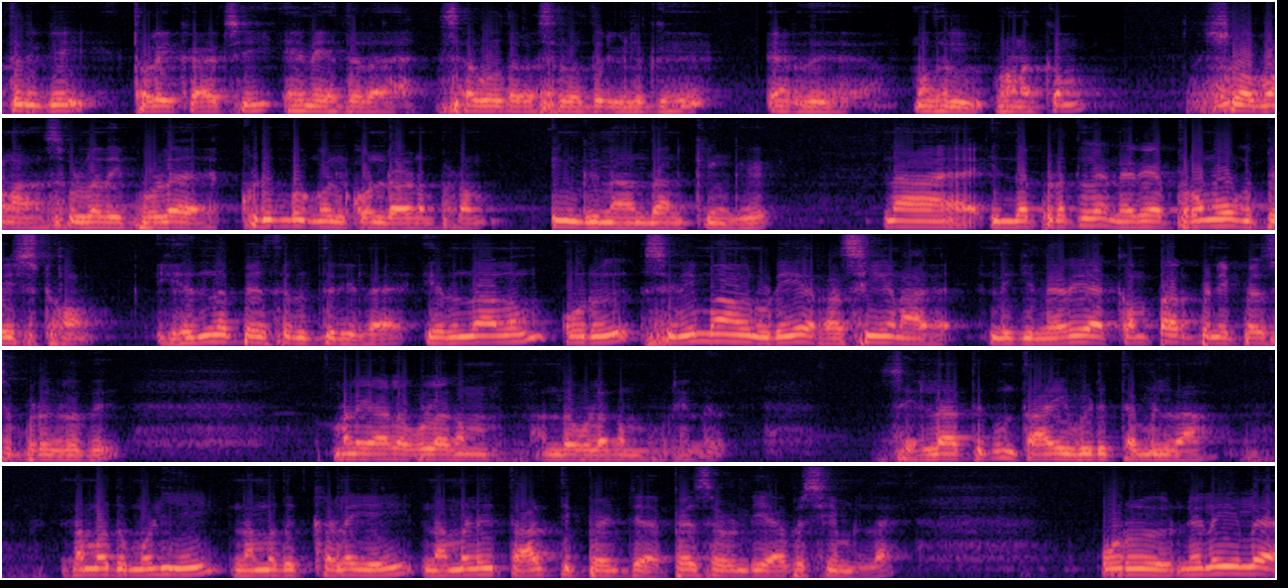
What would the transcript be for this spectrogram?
பத்திரிகை தொலைக்காட்சி இணையதள சகோதர சகோதரிகளுக்கு எனது முதல் வணக்கம். சோபனா சொல்வதைப் போல குடும்பங்கள் கொண்டாடும் படம் இங்கு நான் தான் கிங்கு. நான் இந்த படத்தில் நிறைய ப்ரொமோக்கு பேசிட்டோம். என்ன பேசுறது தெரியல. இருந்தாலும் ஒரு சினிமாவினுடைய ரசிகனாக இன்றைக்கி நிறையா கம்பேர் பண்ணி பேசப்படுகிறது. மலையாள உலகம் அந்த உலகம் அப்படின்றது. ஸோ எல்லாத்துக்கும் தாய் வீடு தமிழ் தான் நமது மொழியை நமது கலையை நம்மளே தாழ்த்தி பேச வேண்டிய அவசியம் இல்லை. ஒரு நிலையில்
